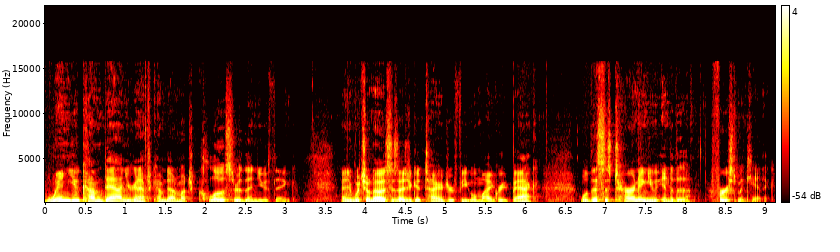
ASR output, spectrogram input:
When you come down, you're going to have to come down much closer than you think. And what you'll notice is as you get tired, your feet will migrate back. Well, this is turning you into the first mechanic.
